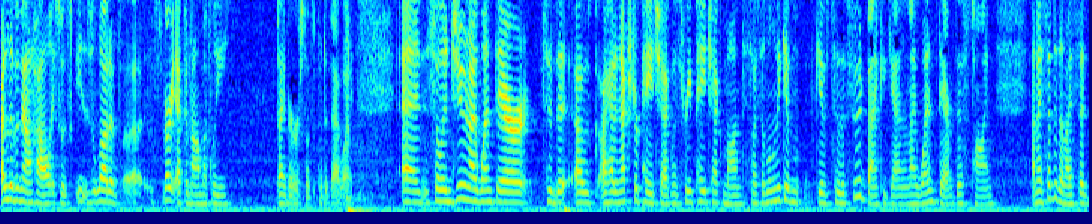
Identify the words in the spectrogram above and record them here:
I live in Mount Holly, so it's, it's a lot of uh, it's very economically diverse. Let's put it that way. And so in June, I went there to the. I was I had an extra paycheck. It was a three paycheck month. So I said, well, let me give give to the food bank again. And I went there this time, and I said to them, I said,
